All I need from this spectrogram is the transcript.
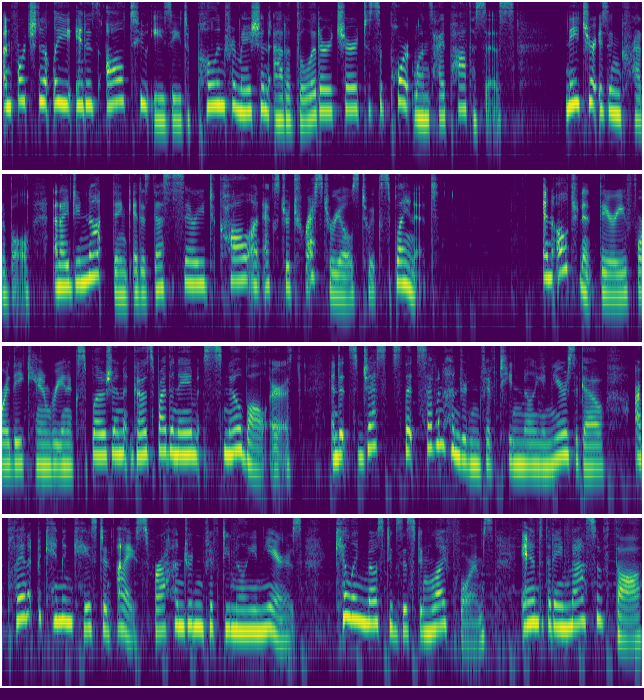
Unfortunately, it is all too easy to pull information out of the literature to support one's hypothesis. Nature is incredible, and I do not think it is necessary to call on extraterrestrials to explain it. An alternate theory for the Cambrian explosion goes by the name Snowball Earth, and it suggests that 715 million years ago, our planet became encased in ice for 150 million years, killing most existing life forms, and that a massive thaw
